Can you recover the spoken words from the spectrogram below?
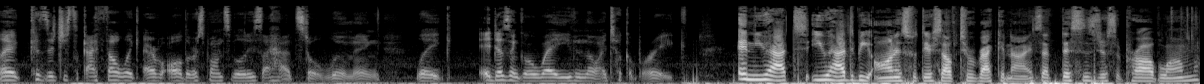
like because it's just like I felt like all the responsibilities I had still looming. Like it doesn't go away even though I took a break. And you had to, you had to be honest with yourself to recognize that this is just a problem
